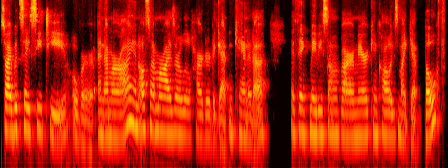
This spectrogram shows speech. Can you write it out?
So I would say CT over an MRI, and also MRIs are a little harder to get in Canada. I think maybe some of our American colleagues might get both,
